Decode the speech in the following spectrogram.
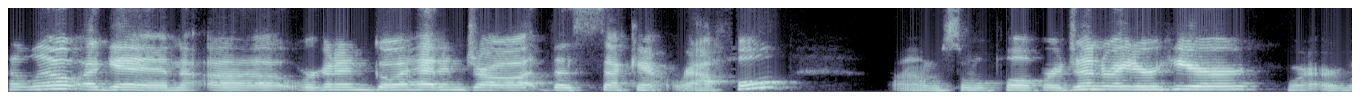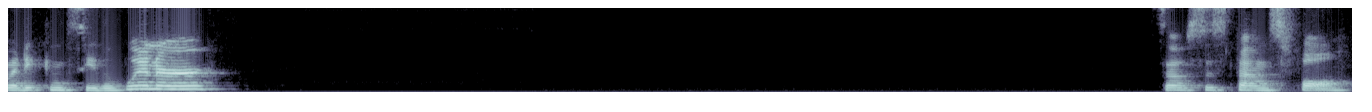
Hello again. Uh, we're going to go ahead and draw the second raffle. Um, so we'll pull up our generator here where everybody can see the winner. So suspenseful.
